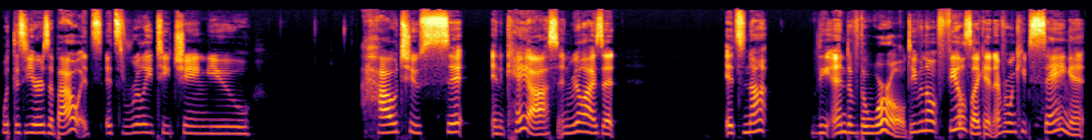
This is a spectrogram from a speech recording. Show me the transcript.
what this year is about. It's it's really teaching you how to sit in chaos and realize that it's not the end of the world, even though it feels like it and everyone keeps saying it.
